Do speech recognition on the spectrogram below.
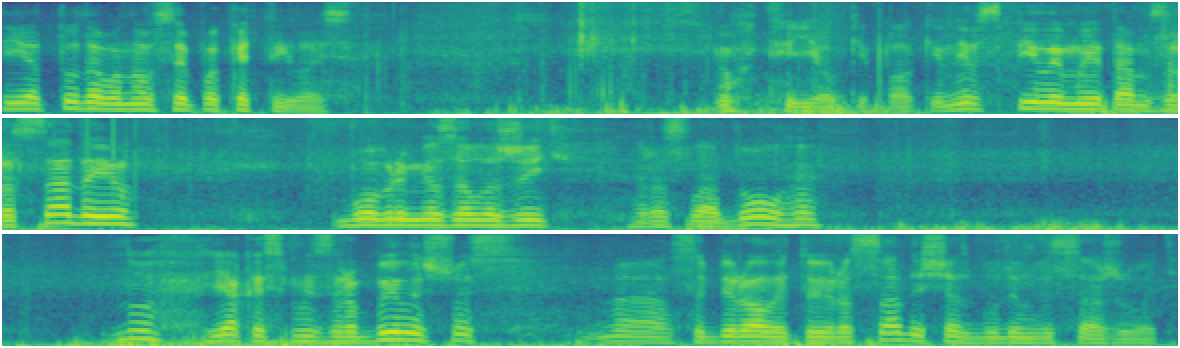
і оттуда воно все покатилось. Ох ти, елки-палки. Не вспіли ми там з розсадою вовремя заложити. Росла довго. Ну, якось ми зробили щось, насобирали тої розсади, зараз будемо висаджувати.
